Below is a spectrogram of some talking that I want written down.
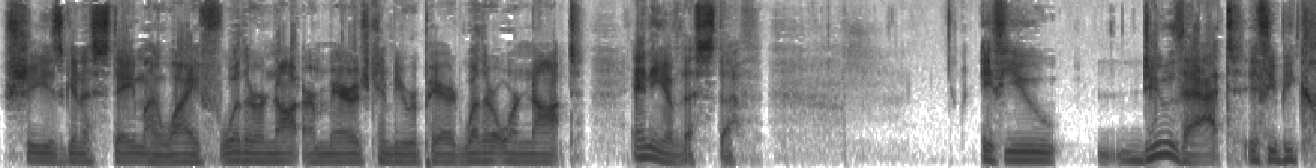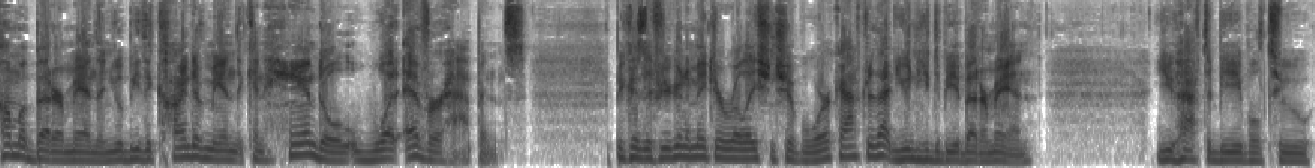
she is going to stay my wife, whether or not our marriage can be repaired, whether or not any of this stuff. If you do that, if you become a better man, then you'll be the kind of man that can handle whatever happens. Because if you're going to make your relationship work after that, you need to be a better man. You have to be able to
